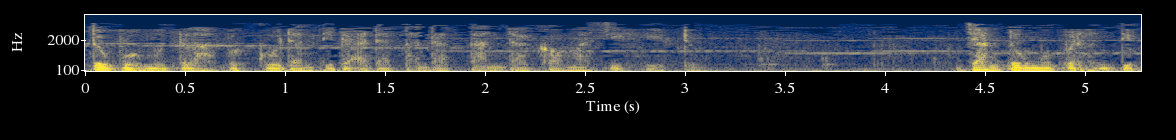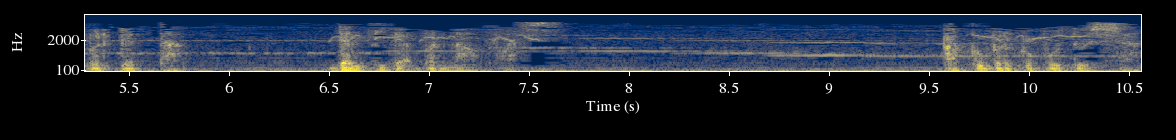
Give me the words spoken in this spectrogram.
Tubuhmu telah beku dan tidak ada tanda-tanda kau masih hidup. Jantungmu berhenti berdetak dan tidak bernafas. Aku berkeputusan.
